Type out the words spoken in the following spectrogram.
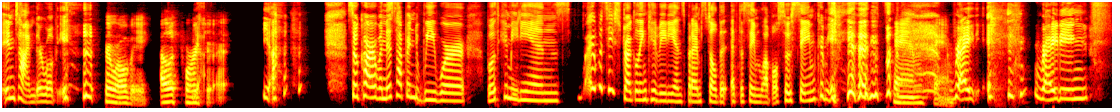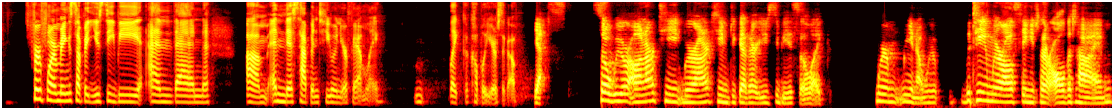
in time there will be. There will be. I look forward to it. yeah. So, Cara, when this happened, we were both comedians. I would say struggling comedians, but I'm still the, at the same level. So, same comedians. Same, same. right writing performing stuff at ucb and then um and this happened to you and your family like a couple years ago Yes. So we were on our team. We were on our team together at UCB. So like, we're you know we the team we were all seeing each other all the time.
